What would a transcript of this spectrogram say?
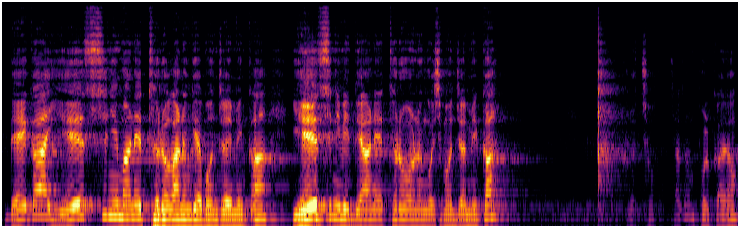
내가 예수님 안에 들어가는 게 먼저입니까? 예수님이 내 안에 들어오는 것이 먼저입니까? 자, 그럼 볼까요?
